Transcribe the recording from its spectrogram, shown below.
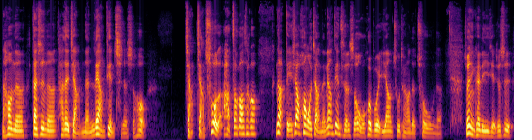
然后呢，但是呢，他在讲能量电池的时候。讲讲错了啊！糟糕糟糕！那等一下换我讲能量电池的时候，我会不会一样出同样的错误呢？所以你可以理解，就是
